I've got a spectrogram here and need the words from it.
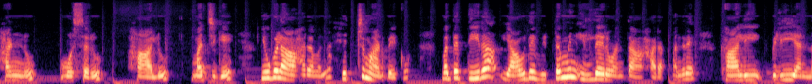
ಹಣ್ಣು, ಮೊಸರು, ಹಾಲು, ಮಜ್ಜಿಗೆ ಇವುಗಳ ಆಹಾರವನ್ನ ಹೆಚ್ಚು ಮಾಡಬೇಕು. ಮತ್ತೆ ತೀರಾ ಯಾವುದೇ ವಿಟಮಿನ್ ಇಲ್ಲದೆ ಇರುವಂತ ಆಹಾರ, ಅಂದ್ರೆ ಖಾಲಿ ಬಿಳಿ ಅನ್ನ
